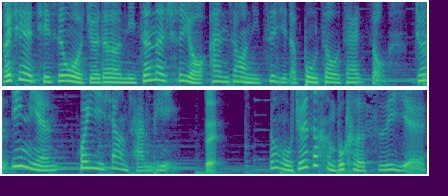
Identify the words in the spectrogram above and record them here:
而且其实我觉得你真的是有按照你自己的步骤在走，就是一年会一项产品。对。那我觉得这很不可思议耶。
